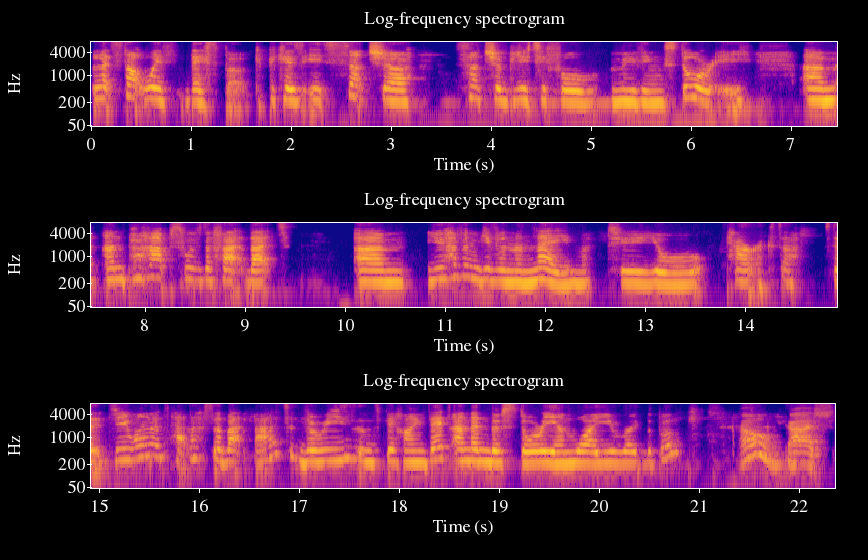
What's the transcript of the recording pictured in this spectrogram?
let's start with this book because it's such a such a beautiful, moving story. Um, and perhaps with the fact that um, you haven't given a name to your character. So do you want to tell us about that, the reasons behind it, and then the story and why you wrote the book? Oh gosh.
